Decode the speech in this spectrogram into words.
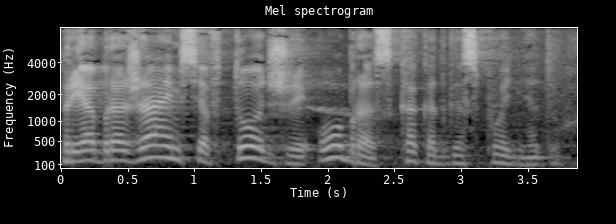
преображаемся в тот же образ, как от Господня Духа.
